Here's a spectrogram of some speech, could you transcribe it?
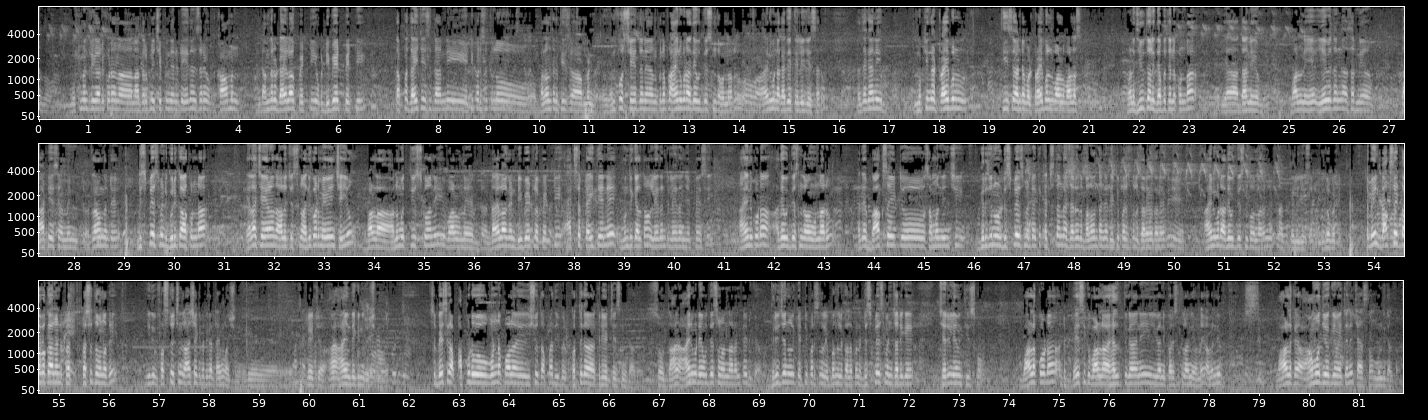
అంటే ముఖ్యమంత్రి గారికి కూడా నా నా తరపు నుంచి చెప్పింది ఏంటంటే ఏదైనా సరే ఒక కామన్ అంటే అందరూ డైలాగ్ పెట్టి ఒక డిబేట్ పెట్టి తప్ప దయచేసి దాన్ని ఎట్టి పరిస్థితుల్లో బలవంతంగా తీసి ఎన్ఫోర్స్ చేయొద్దని అనుకున్నప్పుడు ఆయన కూడా అదే ఉద్దేశంతో ఉన్నారు. ఆయన కూడా నాకు అదే తెలియజేశారు. అంతేగాని ముఖ్యంగా ట్రైబల్ తీసే అంటే వాళ్ళ ట్రైబల్ వాళ్ళు వాళ్ళ వాళ్ళ జీవితాలకు దెబ్బతినకుండా తినకుండా దాన్ని వాళ్ళని ఏ ఏ విధంగా సార్ దాటేసి ఐ మీన్ ఎట్లా ఉందంటే డిస్ప్లేస్మెంట్ గురి కాకుండా ఎలా చేయాలని ఆలోచిస్తున్నాం. అది కూడా మేమేం చెయ్యం. వాళ్ళ అనుమతి తీసుకొని వాళ్ళని డైలాగ్ అండ్ డిబేట్లో పెట్టి యాక్సెప్ట్ అయితేనే ముందుకెళ్తాం లేదంటే లేదని చెప్పేసి ఆయన కూడా అదే ఉద్దేశంతో ఉన్నారు. అదే బాక్సైట్ సంబంధించి గిరిజనుల డిస్ప్లేస్మెంట్ అయితే ఖచ్చితంగా జరగదు బలవంతంగా ఎట్టి పరిస్థితుల్లో జరగదు అనేది ఆయన కూడా అదే ఉద్దేశంతో ఉన్నారని నాకు తెలియజేశారు. ఇదొకటి. మెయిన్ బాక్సైట్ తవ్వకాలని ప్ర- ప్రస్తుతం ఉన్నది. ఇది ఫస్ట్ వచ్చింది రాజశేఖర రెడ్డి గారి టైంలో వచ్చింది. ఇది uh, క్రియేట్ ఆయన దగ్గర నుంచి వచ్చింది. సో బేసిక్గా అప్పుడు ఉన్న పాల ఇష్యూ తప్ప అది కొత్తగా క్రియేట్ చేసింది కాదు. సో దాని ఆయన కూడా ఏ ఉద్దేశంలో ఉన్నారంటే గిరిజనులకు ఎట్టి పరిస్థితులు ఇబ్బందులు కలగకుండా డిస్ప్లేస్మెంట్ జరిగే చర్యలు ఏమి తీసుకో వాళ్ళకు కూడా అంటే బేసిక్ వాళ్ళ హెల్త్ కానీ ఇవన్నీ పరిస్థితులు అన్నీ ఉన్నాయి. అవన్నీ వాళ్ళకి ఆమోదయోగ్యం అయితేనే చేస్తాం ముందుకెళ్తాం.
